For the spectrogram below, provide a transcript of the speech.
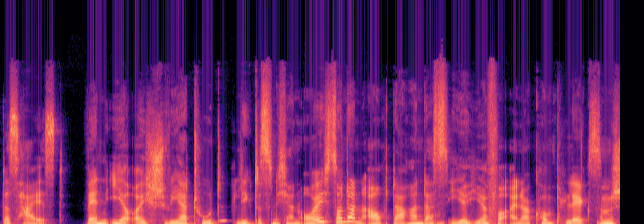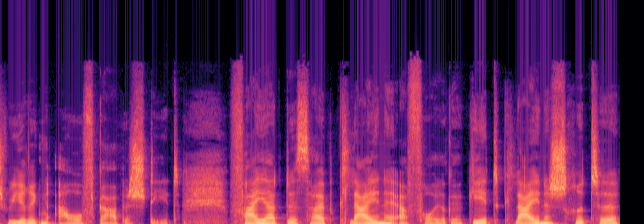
Das heißt, wenn ihr euch schwer tut, liegt es nicht an euch, sondern auch daran, dass ihr hier vor einer komplexen, schwierigen Aufgabe steht. Feiert deshalb kleine Erfolge, geht kleine Schritte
